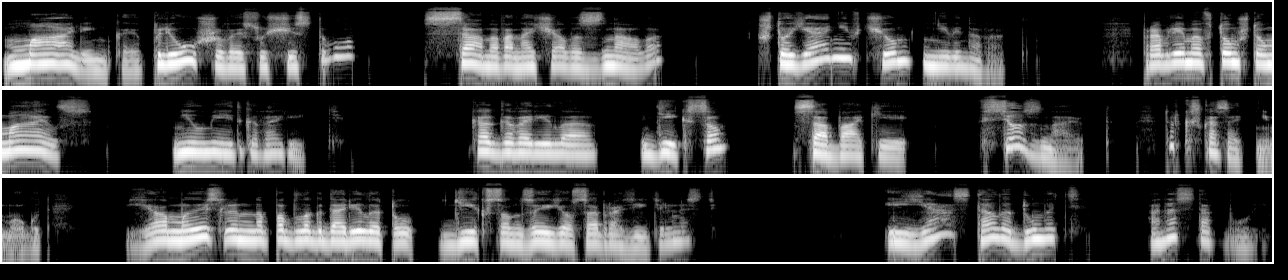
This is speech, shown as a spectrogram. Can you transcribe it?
маленькое плюшевое существо с самого начала знало, что я ни в чем не виноват. Проблема в том, что Майлз не умеет говорить. Как говорила Диксон, собаки все знают, только сказать не могут. Я мысленно поблагодарил эту Диксон за ее сообразительность. И я стала думать, она с тобой,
